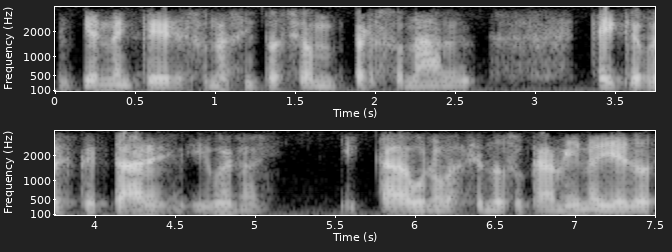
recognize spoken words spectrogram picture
entienden que es una situación personal que hay que respetar y bueno, y cada uno va haciendo su camino y ellos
